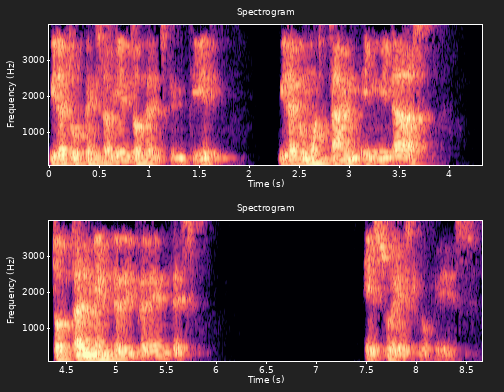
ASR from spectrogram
Mira tus pensamientos del sentir, mira cómo están en miradas totalmente diferentes. Eso es lo que es.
